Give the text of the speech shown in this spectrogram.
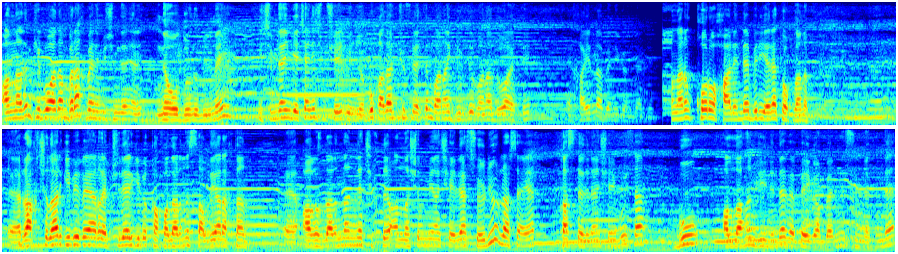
anladım ki bu adam bırak benim içimden yani ne olduğunu bilmeyi. İçimden geçen hiçbir şeyi bilmiyor. Bu kadar küfrettim bana güldü, bana dua etti. E, hayırla beni gönderdi. İnsanların koro halinde bir yere toplanıp e, rakçılar gibi veya rapçiler gibi kafalarını sallayaraktan e, ağızlarından ne çıktığı anlaşılmayan şeyler söylüyorlarsa eğer kastedilen şey buysa bu Allah'ın dininde ve peygamberinin sünnetinde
